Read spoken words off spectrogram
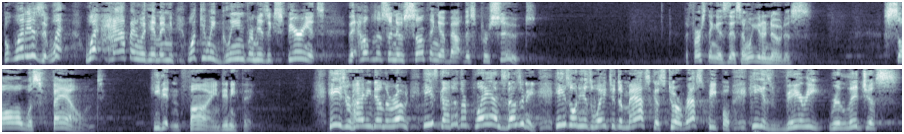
But what is it? What, what happened with him? I mean, what can we glean from his experience that helps us to know something about this pursuit? The first thing is this I want you to notice Saul was found, he didn't find anything. He's riding down the road. He's got other plans, doesn't he? He's on his way to Damascus to arrest people. He is very religious.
